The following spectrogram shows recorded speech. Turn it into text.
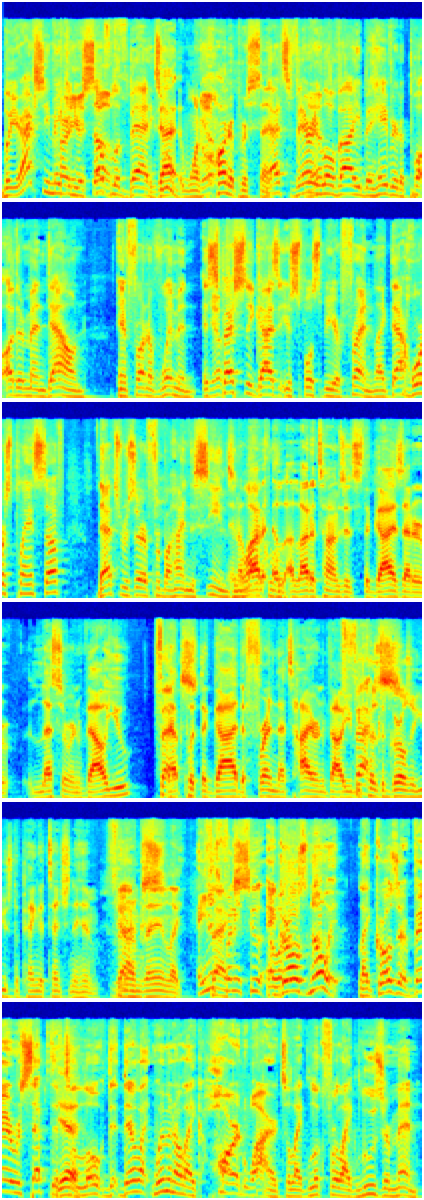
but you're actually making yourself, yourself. look bad exactly, one hundred percent. That's very Yep. low value behavior to put other men down in front of women, especially guys that you're supposed to be your friend. Like that horse plant stuff, that's reserved for behind the scenes. and a lot of room. a, lot of times it's the guys that are lesser in value Facts. that put the guy, the friend that's higher in value because the girls are used to paying attention to him. You know what I'm saying? Like And you know funny too? And I- girls know it. Like girls are very receptive Yeah. to low. They're like women are like hardwired to like look for like loser men,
